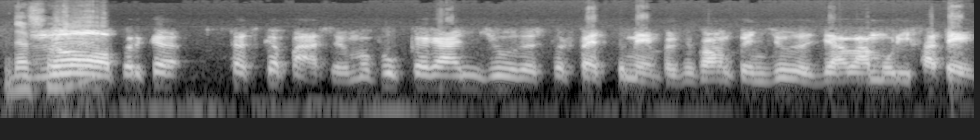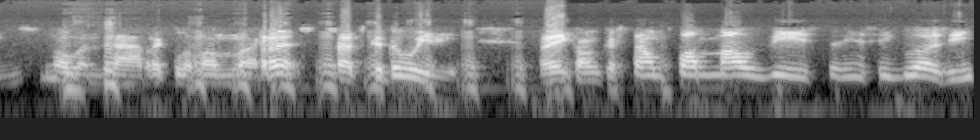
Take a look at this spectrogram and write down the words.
De sobre. No, perquè saps què passa? Me puc cagar en Judes perfectament, perquè com que en Judes ja va morir fa temps, no vendrà reclamant-me res, saps què t'ho vull dir? Perquè com que està un poc mal vist dins l'iglosi,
